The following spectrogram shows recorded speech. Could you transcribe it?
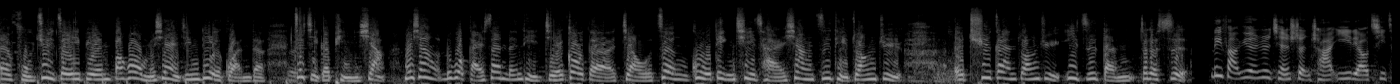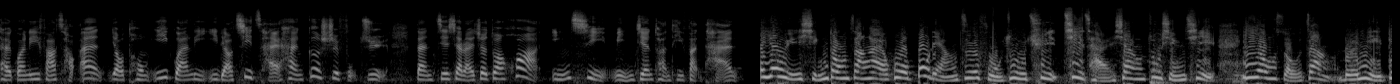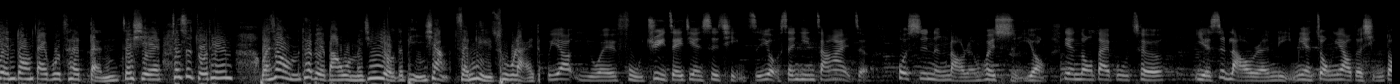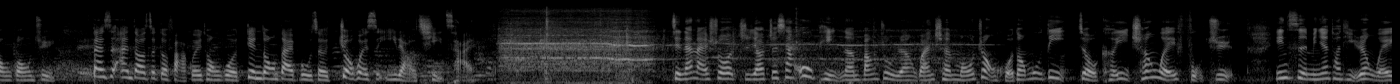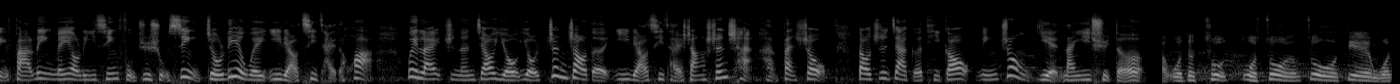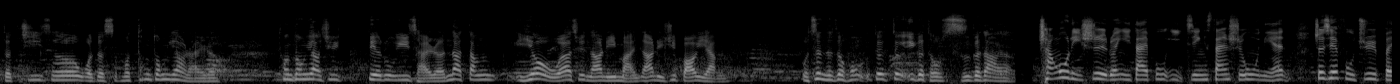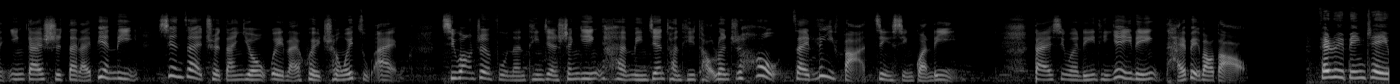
在辅具这一边，包括我们现在已经列管的这几个品项，那像如果改善人体结构的矫正固定器材，像肢体装具、呃躯干装具、义肢等，这个是。立法院日前审查医疗器材管理法草案，要统一管理医疗器材和各式辅具，但接下来这段话引起民间团体反弹。用于行动障碍或不良之辅助器器材，像助行器、医用手杖、轮椅、电动代步车等这些，这是昨天晚上我们特别把我们已经有的品项整理出来的。不要以为辅具这件事情只有身心障碍者或失能老人会使用，电动代步车也是老人里面重要的行动工工具。但是按照这个法规通过，电动代步车就会是医疗器材。简单来说，只要这项物品能帮助人完成某种活动目的，就可以称为辅具。因此，民间团体认为，法令没有厘清辅具属性就列为医疗器材的话，未来只能交由有证照的医疗器材商生产和贩售，导致价格提高，民众也难以取得。我的坐我坐坐垫，我的机车，我的什么，通通要来了，通通要去列入医材了。那当以后我要去哪里买，哪里去保养？我真的是红，这这一个头十个大了。常务理事轮椅代步已经三十五年，这些辅具本应该是带来便利，现在却担忧未来会成为阻碍。希望政府能听见声音，和民间团体讨论之后，再立法进行管理。大新闻林依婷、叶怡玲台北报道。菲律宾这一。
